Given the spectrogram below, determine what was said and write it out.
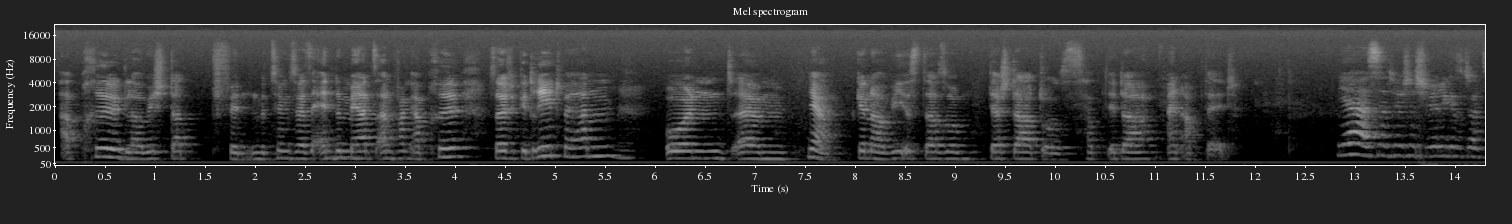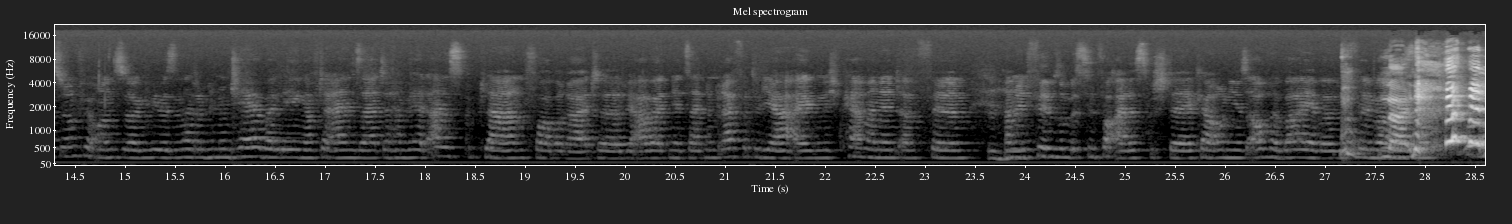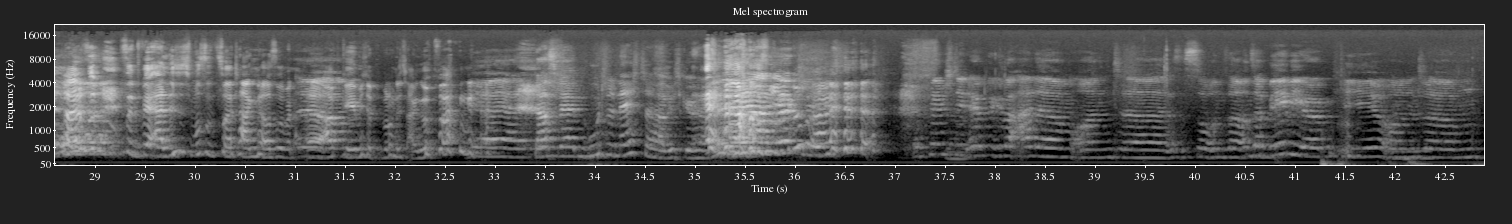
April, glaube ich, stattfinden, beziehungsweise Ende März, Anfang April sollte gedreht werden. Und ähm, ja, genau, wie ist da so der Status? Habt ihr da? Ja, es ist natürlich eine schwierige Situation für uns irgendwie. Wir sind halt im Hin und Her überlegen. Auf der einen Seite haben wir halt alles geplant und vorbereitet. Wir arbeiten jetzt seit einem Dreivierteljahr eigentlich permanent am Film. Mhm. Haben den Film so ein bisschen vor alles gestellt. Klar, Uni ist auch dabei, aber wir filmen auch Nein. so- also, sind wir ehrlich, ich muss in zwei Tagen Hausaufgaben äh, Ja. abgeben. Ich habe noch nicht angefangen. Ja, ja, Das werden gute Nächte, habe ich gehört. ja, wirklich. Der Film steht irgendwie über allem und äh, das ist so unser, unser Baby irgendwie. Und ähm,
